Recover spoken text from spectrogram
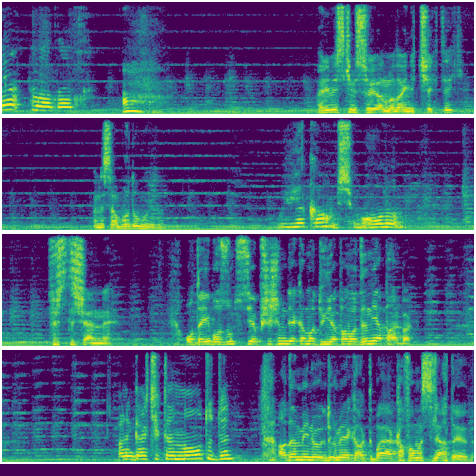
yapmadık. Hani biz kimse uyanmadan gidecektik? Hani sen burada mıydın? Uyuyakalmışım oğlum. Füstiş anne. Odayı bozuntusu yapışır şimdiye ama dün yapamadığını yapar bak. Anne gerçekten ne oldu dün? Adam beni öldürmeye kalktı. Bayağı kafama silah dayadı.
